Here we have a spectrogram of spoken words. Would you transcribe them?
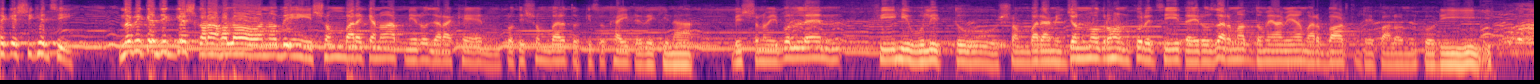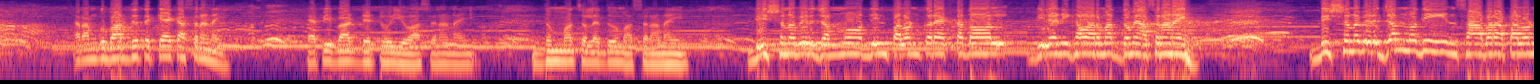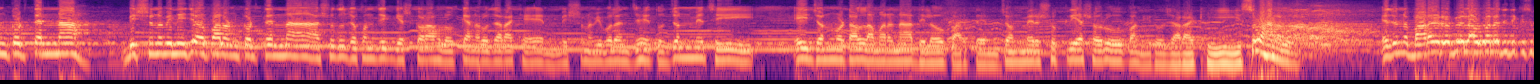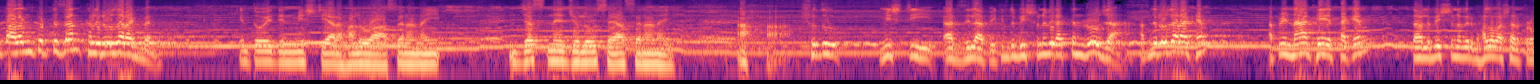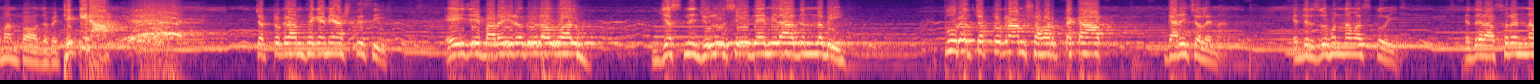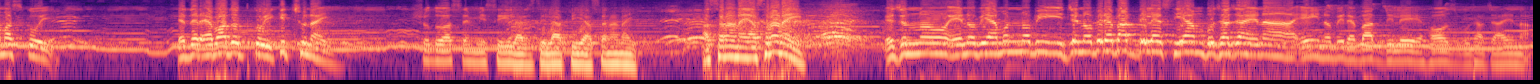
থেকে শিখেছি। নবীকে জিজ্ঞেস করা হলো, নবী, সোমবারে কেন আপনি রোজা রাখেন? প্রতি সোমবারে তো কিছু খাইতে দেখি না। বিশ্বনবী বললেন, ফিহি উলিত্তু, সোমবারে আমি জন্মগ্রহণ করেছি, তাই রোজার মাধ্যমে আমি আমার বার্থডে পালন করি। আর আমগো বার্থডেতে কেক আছে না নাই? হ্যাপি বার্থডে টু ইউ আছে না নাই? দুম্মা চলে, দুম আছে না নাই? বিশ্বনবীর জন্মদিন পালন করে একটা দল বিরিয়ানি খাওয়ার মাধ্যমে আছে না নাই? বিশ্বনবীর জন্মদিন সাহাবারা পালন করতেন না, বিশ্বনবী নিজেও পালন করতেন না। শুধু যখন জিজ্ঞেস করা হলো, কেন রোজা রাখেন? বিশ্বনবী বলেন, যেহেতু জন্মেছি, এই জন্মটা আল্লাহ আমার না দিলেও পারতেন। জন্মের সুক্রিয়া স্বরূপ আমি রোজা রাখি। সুবহানাল্লাহ। এজন্য বারোই রবিউল আউয়ালে যদি কিছু পালন করতে চান খালি রোজা রাখবেন। কিন্তু ওই দিন মিষ্টি আর হালুয়া আছে না নাই? জসনে জুলুসে আছে না নাই? আহা, শুধু মিষ্টি আর জিলাপি, কিন্তু বিশ্বনবী রাখতেন রোজা। আপনি রোজা রাখেন? আপনি না খেয়ে থাকেন, তাহলে বিশ্বনবীর ভালোবাসার প্রমাণ পাওয়া যাবে, ঠিক কিনা? চট্টগ্রাম থেকে আমি আসতেছি। এই যে বারোই রবিউল আউয়াল জসনে জুলুস ঈদ মিলাদুন নবী। পুরো চট্টগ্রাম শহর পেকআপ গাড়ি চলে না। এদের জোহর নামাজ কই? এদের আসরের নামাজ কই? এদের এবাদত কই? কিচ্ছু নাই। শুধু আছে মিছিল আর জিলাপি আছে নাই। আছে নাই আছে নাই। এজন্য এই নবী এমন নবী যে নবীরে বাদ দিলে সিয়াম বোঝা যায় না, এই নবীরে বাদ দিলে হজ বোঝা যায় না।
